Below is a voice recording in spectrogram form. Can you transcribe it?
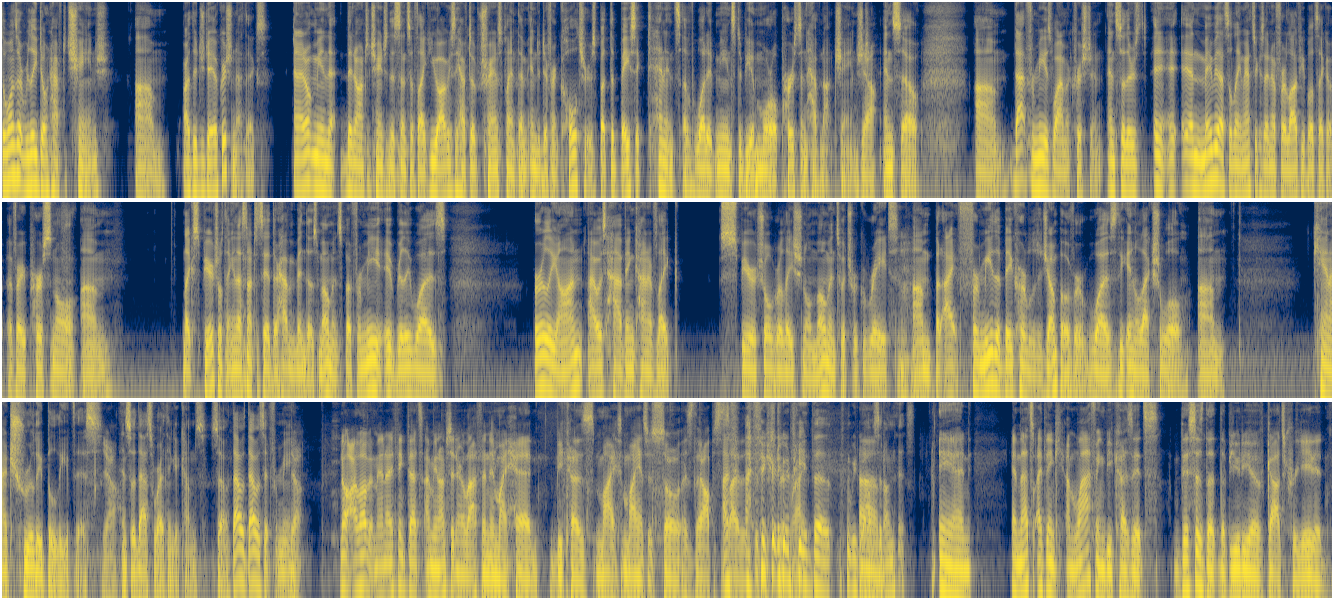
the ones that really don't have to change, um, are the Judeo-Christian ethics. And I don't mean that they don't have to change in the sense of like you obviously have to transplant them into different cultures, but the basic tenets of what it means to be a moral person have not changed. Yeah. And so um, that for me is why I'm a Christian. And so there's, and and maybe that's a lame answer because I know for a lot of people it's like a, a very personal, um, like spiritual thing. And that's not to say that there haven't been those moments, but for me, it really was early on, I was having kind of like spiritual relational moments, which were great. Mm-hmm. Um, but I, for me, the big hurdle to jump over was the intellectual. Um, can I truly believe this? Yeah. And so that's where I think it comes. So that was that was it for me. Yeah. No, I love it, man. I think that's. I mean, I'm sitting here laughing in my head because my my answer is so is the opposite I, side of the I figured it extreme, would be the we'd be opposite Um, on this. and and that's I think I'm laughing because it's this is the the beauty of God's created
